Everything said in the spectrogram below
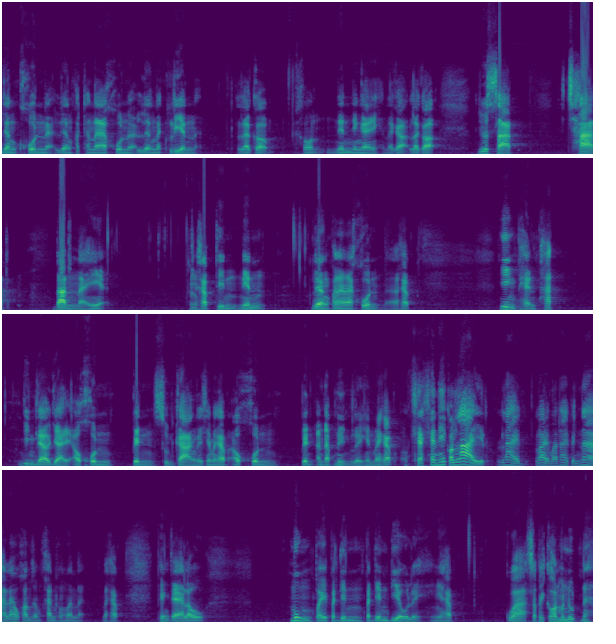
เรื่องคนอะเรื่องพัฒนาคนอะเรื่องนักเรียนอะแล้วก็เขาเน้นยังไงแล้วก็แล้วก็ยุทธศาสตร์ชาติด้านไหนอะนะครับที่เน้นเรื่องพัฒนาคนนะครับ ยิ่งแผนพัดยิ่งแล้วใหญ่เอาคนเป็นศูนย์กลางเลยใช่ไหมครับ เอาคนเป็นอันดับหนึ่งเลยเห็นไหมครับ แค่แค่นี้ก็ไล่ไล่ไล่มาได้เป็นหน้าแล้วความสำคัญของมันนะครับ เพียงแต่เรามุ่งไปประเด็นประเด็นเดียวเลยอย่างเงี้ยครับ ว่าทรัพยากรมนุษย์นะ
